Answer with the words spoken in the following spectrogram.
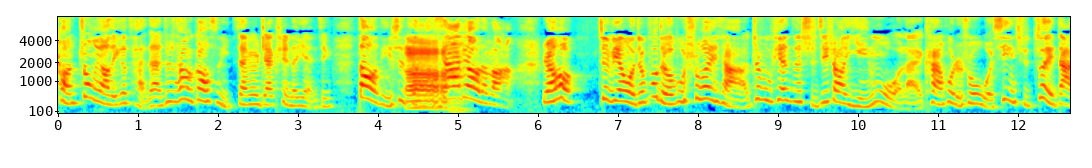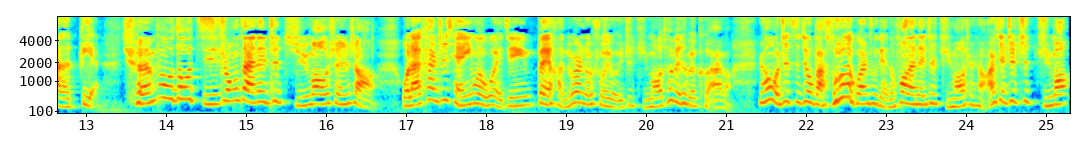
常重要的一个彩蛋，就是他会告诉你 Samuel Jackson 的眼睛到底是怎么瞎掉的嘛。然后这边我就不得不说一下，这部片子实际上引我来看，或者说我兴趣最大的点，全部都集中在那只橘猫身上。我来看之前，因为我已经被很多人都说有一只橘猫特别特别可爱嘛，然后我这次就把所有的关注点都放在那只橘猫身上，而且这只橘猫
